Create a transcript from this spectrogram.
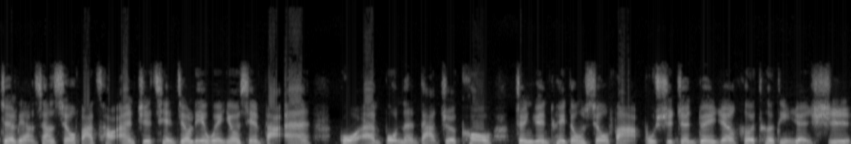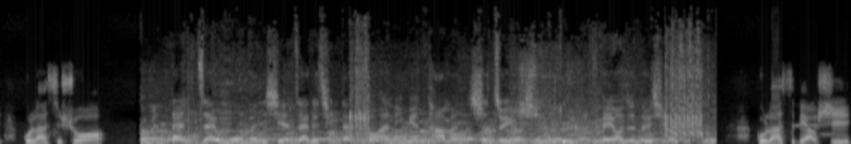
这两项修法草案之前就列为优先法案，国安不能打折扣。政院推动修法不是针对任何特定人士。古拉斯说：“但在我们现在的清单草案里面，他们是最优先的，没有针对其他。”古拉斯表示，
